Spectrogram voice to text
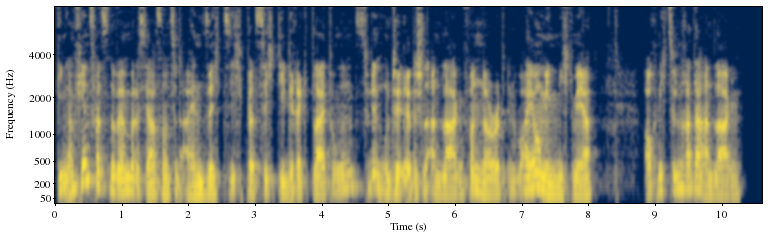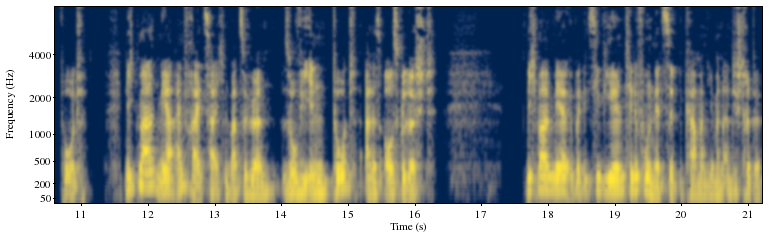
ging am 24. November des Jahres 1961 plötzlich die Direktleitungen zu den unterirdischen Anlagen von NORAD in Wyoming nicht mehr. Auch nicht zu den Radaranlagen. Tot. Nicht mal mehr ein Freizeichen war zu hören, so wie in Tod alles ausgelöscht. Nicht mal mehr über die zivilen Telefonnetze bekam man jemand an die Strippe.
